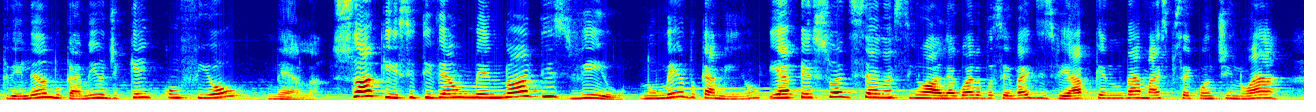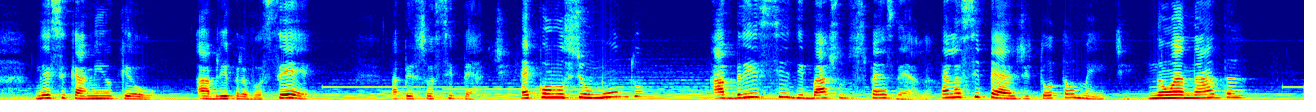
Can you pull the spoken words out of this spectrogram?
trilhando o caminho de quem confiou nela. Só que se tiver um menor desvio no meio do caminho e a pessoa disser assim, olha, agora você vai desviar porque não dá mais para você continuar nesse caminho que eu abri para você, a pessoa se perde. É como se o mundo abrisse debaixo dos pés dela. Ela se perde totalmente. Não há nada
